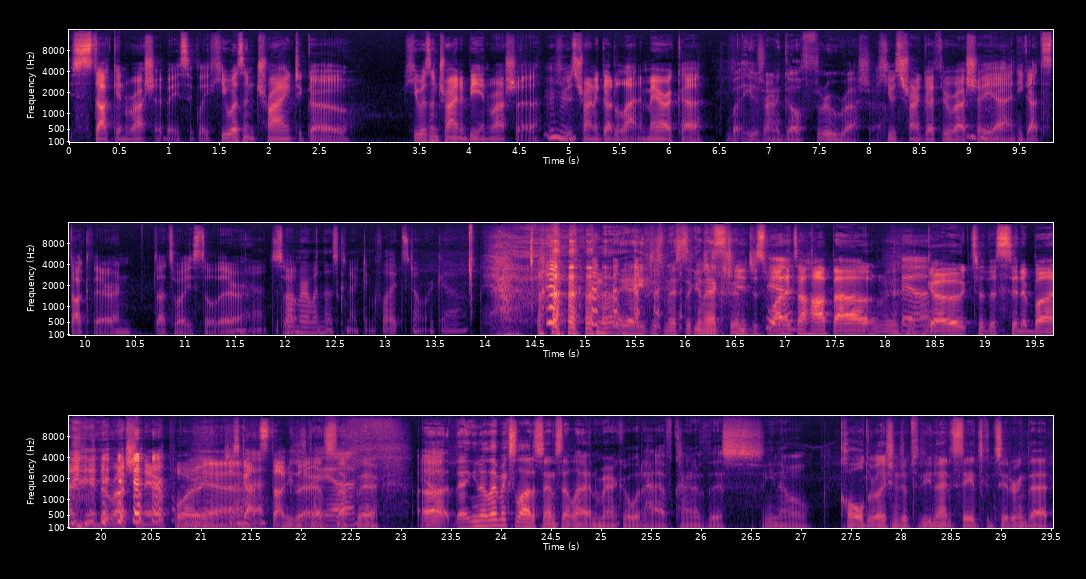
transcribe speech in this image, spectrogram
stuck in Russia. Basically, he wasn't trying to go. He wasn't trying to be in Russia. He was trying to go to Latin America. But he was trying to go through Russia. He was trying to go through Russia. Yeah, and he got stuck there, and that's why he's still there. Yeah, it's a so bummer when those connecting flights don't work out. yeah, he just missed the he just, connection. he just Yeah. wanted to hop out, Yeah. go to the Cinnabon in the Russian airport. Yeah. and just got stuck he just there. got stuck Yeah. there. Uh, that, you know, that makes a lot of sense that Latin America would have kind of this, you know, cold relationship to the United States, considering that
